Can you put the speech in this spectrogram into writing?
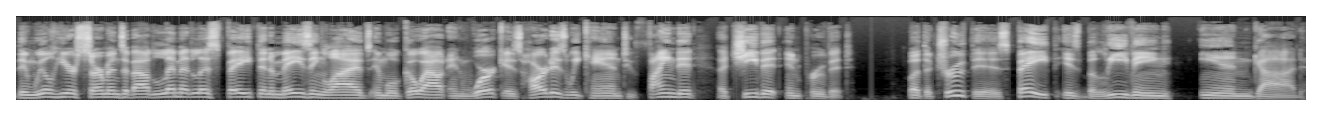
then we'll hear sermons about limitless faith and amazing lives, and we'll go out and work as hard as we can to find it, achieve it, and prove it. But the truth is, faith is believing in God.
